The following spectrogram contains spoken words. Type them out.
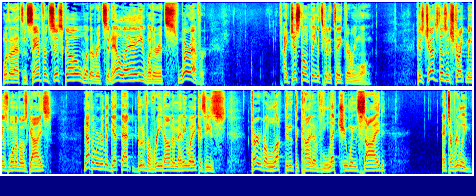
whether that's in San Francisco, whether it's in LA, whether it's wherever. I just don't think it's going to take very long. Because Judge doesn't strike me as one of those guys. Not that we really get that good of a read on him anyway, because he's very reluctant to kind of let you inside and to really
